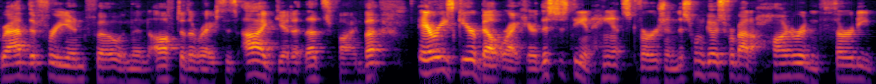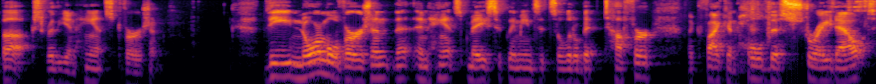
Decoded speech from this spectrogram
Grab the free info and then off to the races. I get it. That's fine. But Ares gear belt right here. This is the enhanced version. This one goes for about 130 bucks for the enhanced version. The normal version, the enhanced basically means it's a little bit tougher. Like if I can hold this straight out,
